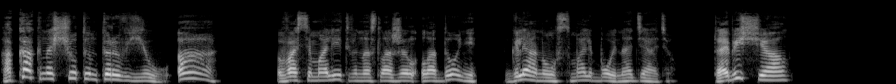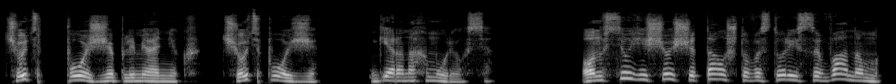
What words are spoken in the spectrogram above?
а как насчет интервью, а?» Вася молитвенно сложил ладони, глянул с мольбой на дядю. «Ты обещал». «Чуть позже, племянник, чуть позже», — Гера нахмурился. Он все еще считал, что в истории с Иваном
